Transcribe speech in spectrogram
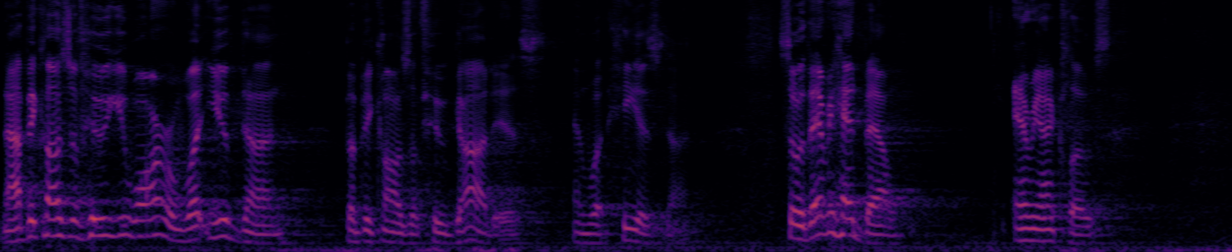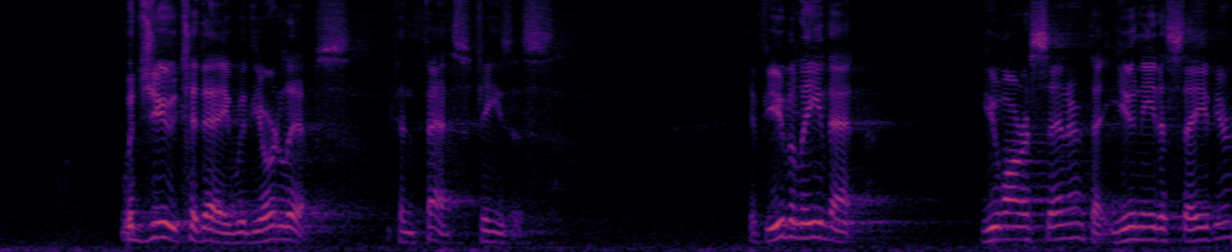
Not because of who you are or what you've done, but because of who God is and what He has done. So, with every head bowed, every eye closed, would you today, with your lips, confess Jesus? If you believe that you are a sinner, that you need a Savior,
